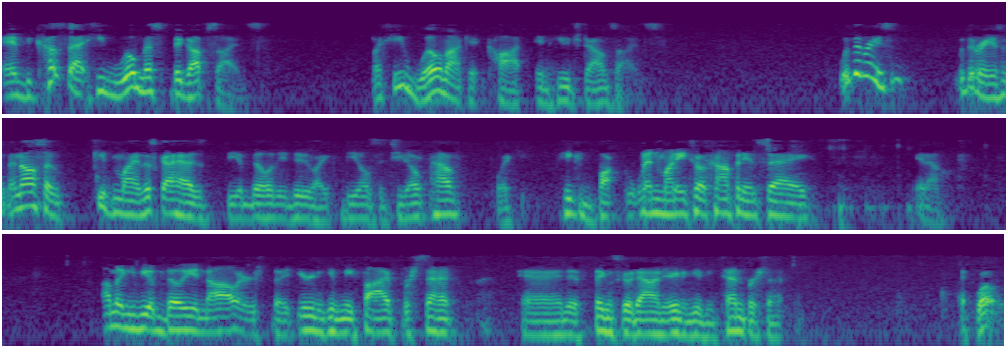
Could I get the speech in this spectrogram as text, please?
And because that, he will miss big upsides. But he will not get caught in huge downsides. Within reason. Within reason. And also, keep in mind, this guy has the ability to do like deals that you don't have. Like, he could lend money to a company and say, you know, I'm going to give you a billion dollars, but you're going to give me 5%. And if things go down, you're going to give me 10%. Like, whoa,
